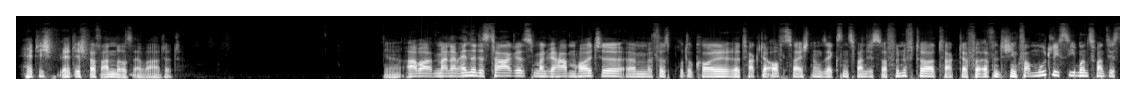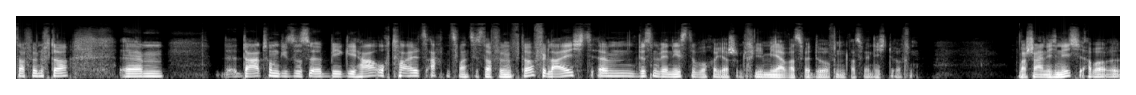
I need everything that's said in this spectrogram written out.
hätte ich hätte ich was anderes erwartet. Ja, aber ich meine, am Ende des Tages, ich meine, wir haben heute ähm, fürs Protokoll äh, Tag der Aufzeichnung 26.05., Tag der Veröffentlichung vermutlich 27.05. Ähm, Datum dieses äh, BGH-Urteils 28.05. Vielleicht ähm, wissen wir nächste Woche ja schon viel mehr, was wir dürfen und was wir nicht dürfen. Wahrscheinlich nicht, aber äh,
